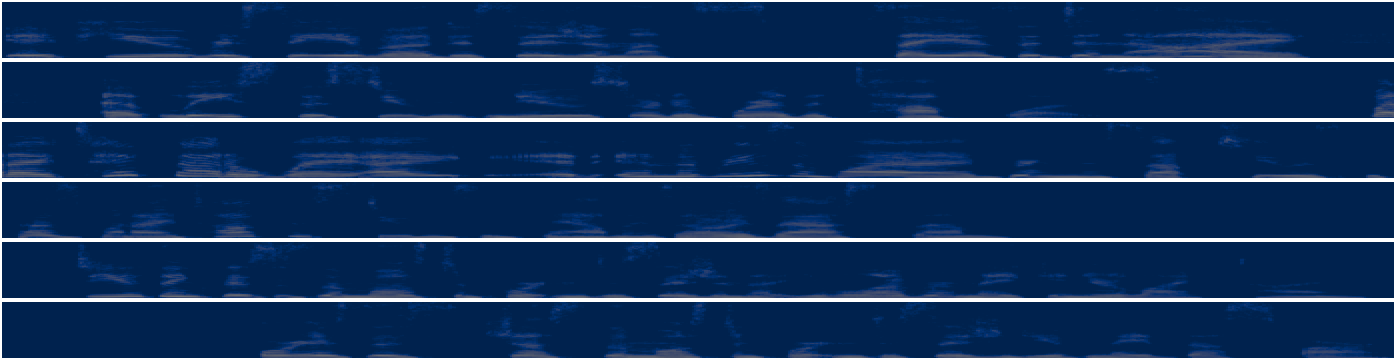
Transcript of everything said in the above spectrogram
if you receive a decision, let's say as a deny, at least the student knew sort of where the top was. But I take that away. I it, and the reason why I bring this up too is because when I talk to students and families, I always ask them, "Do you think this is the most important decision that you will ever make in your lifetime, or is this just the most important decision you've made thus far?"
